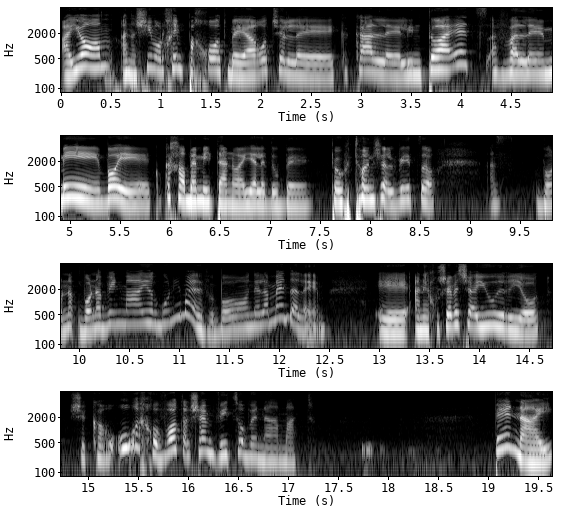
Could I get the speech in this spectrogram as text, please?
היום אנשים הולכים פחות ביערות של uh, קק"ל לנטוע עץ, אבל מי, בואי, כל כך הרבה מאיתנו הילד הוא בפעוטון של ויצו, אז בואו בוא נבין מה הארגונים האלה ובואו נלמד עליהם. אני חושבת שהיו עיריות שקראו רחובות על שם ויצו ונעמת. בעיניי,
